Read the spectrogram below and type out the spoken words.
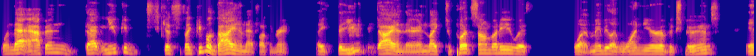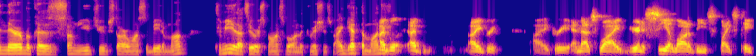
when that happened, that you could get like people die in that fucking ring, like that you Mhm. could die in there, and like to put somebody with what maybe like one year of experience in there because some YouTube star wants to beat him up. To me, that's irresponsible on the commission's part. I get the money. I, I I agree. I agree, and that's why you're going to see a lot of these fights take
